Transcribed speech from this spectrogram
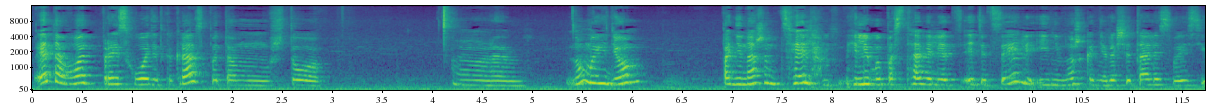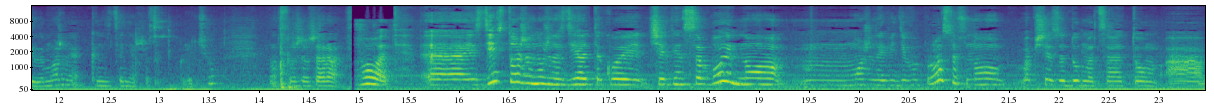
это вот происходит как раз потому, что ну, мы идем по не нашим целям, или мы поставили эти цели и немножко не рассчитали свои силы. Можно я кондиционер сейчас включу? У нас уже жара. Вот. Э, здесь тоже нужно сделать такой чек-ин с собой, но можно в виде вопросов, но вообще задуматься о том, а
